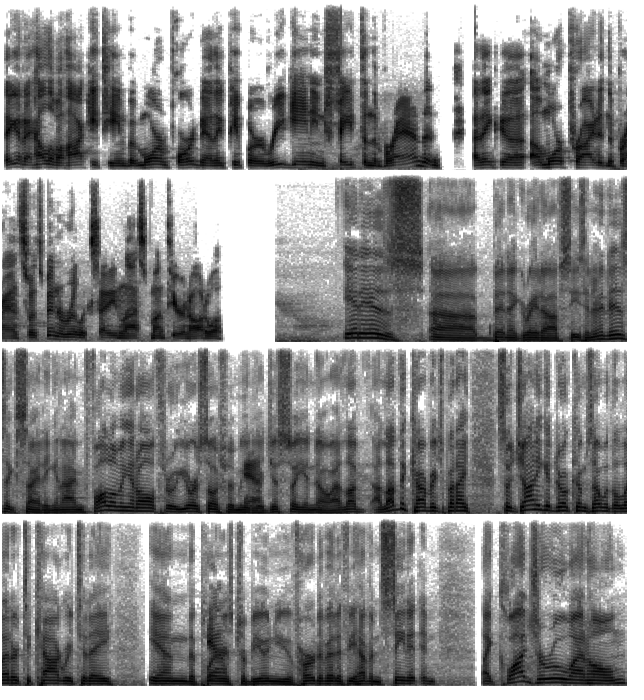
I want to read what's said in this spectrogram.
they got a hell of a hockey team. But more importantly, I think people are regaining faith in the brand and I think uh, a more pride in the brand. So it's been a real exciting last month here in Ottawa. It has uh, been a great off season, and it is exciting. And I'm following it all through your social media, yeah. just so you know. I love I love the coverage. But I so Johnny Gaudreau comes out with a letter to Calgary today in the Players yeah. Tribune. You've heard of it if you haven't seen it. And like Claude Giroux went home.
